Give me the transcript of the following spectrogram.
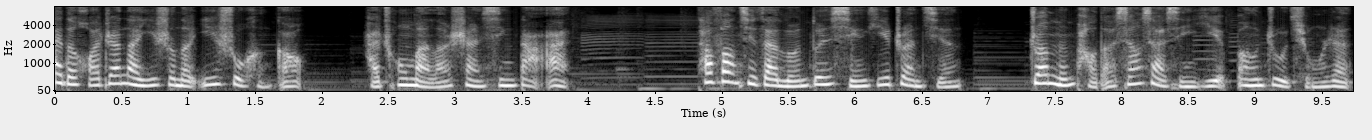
爱德华·詹纳医生的医术很高，还充满了善心大爱。他放弃在伦敦行医赚钱，专门跑到乡下行医，帮助穷人。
